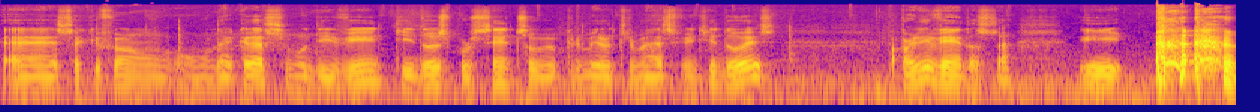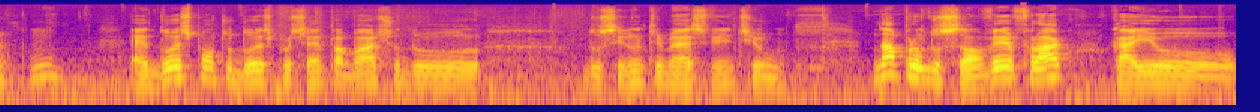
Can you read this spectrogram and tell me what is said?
É, isso aqui foi um, um decréscimo de 22% sobre o primeiro trimestre 22, a parte de vendas, tá? E é 2,2% abaixo do, do segundo trimestre 21. Na produção veio fraco, caiu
